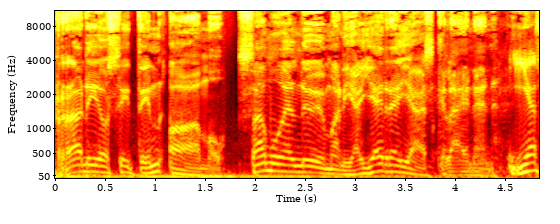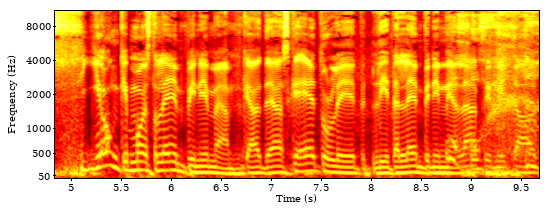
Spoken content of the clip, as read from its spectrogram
Radio Cityn aamu. Samuel Nyyman ja Jere Jäskeläinen. Jos jonkinmoista lempinimeä, käytiin äsken etuliiton lempinimiä läpi, mitä on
